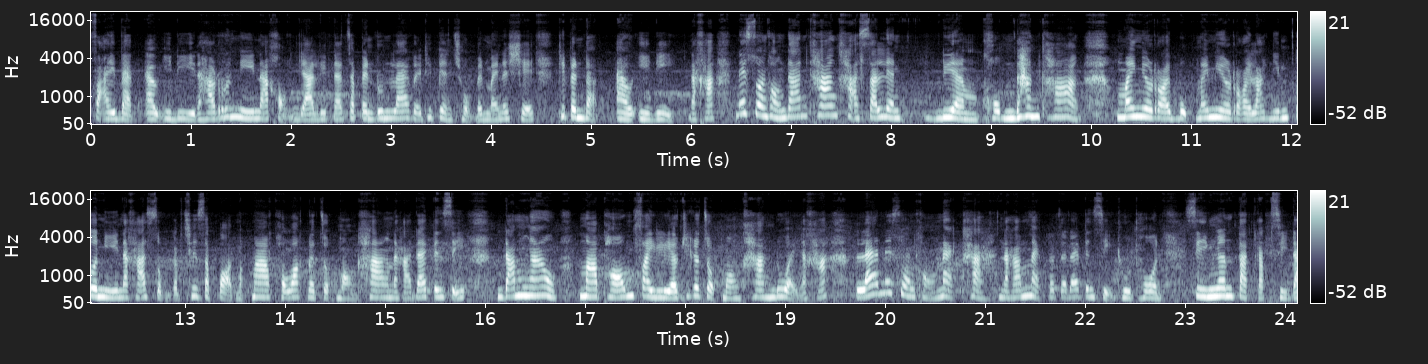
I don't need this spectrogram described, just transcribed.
ไฟแบบ LED นะคะ รุ่นนี้นะของยาริสนะจะเป็นรุ่นแรกเลยที่เปลี่ยนโฉมเป็น minor shade ที่เป็นแบบ LED นะคะ ในส่วนของด้านข้างค่ะสันเหลี่ยมเหลี่ยมคมด้านข้าง ไม่มีรอยบุบไม่มีรอยลักยิ้มตัวนี้นะคะ สมกับชื่อสปอร์ตมากๆ เพราะว่ากระจกมองข้างนะคะ ได้เป็นสีดำเงา มาพร้อมไฟเลี้ยวที่กระจกมองข้างด้วยนะคะ และในส่วนของแม็กค่ะนะคะแม็กก็จะได้เป็นสีทูโทน สีเงินตัดกับสีด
